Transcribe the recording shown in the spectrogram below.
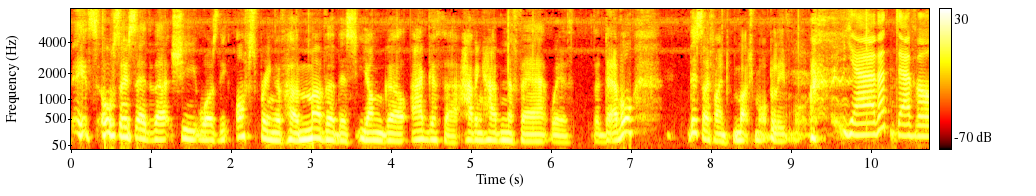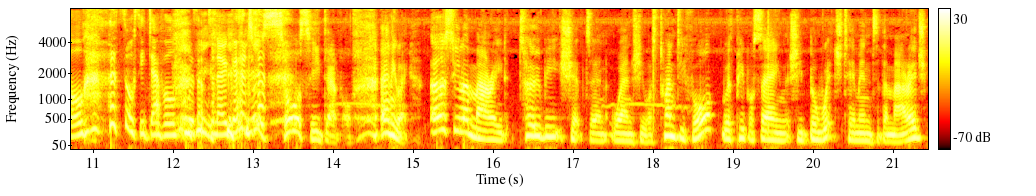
It's also said that she was the offspring of her mother, this young girl, Agatha, having had an affair with the devil. This I find much more believable. Yeah, that devil, saucy devil, was up to no good. Saucy devil. Anyway, Ursula married Toby Shipton when she was 24, with people saying that she bewitched him into the marriage.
